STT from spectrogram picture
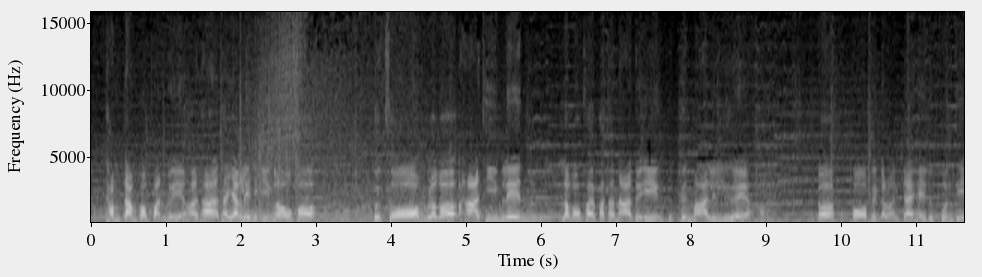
ำทำตามความฝันตัวเองค่ะ ถ้าถ้าอยากเล่นจริงๆเราก็ฝึกซ้อมแล้วก็หาทีมเล่น แล้วก็ค่อยพัฒนาตัวเองขึ้นขึ้นมาเรื่อยๆค่ะ ก็ขอเป็นกำลังใจให้ทุกคนที่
